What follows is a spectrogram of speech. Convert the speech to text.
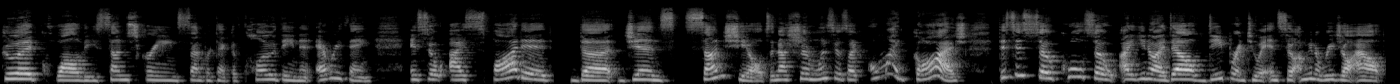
good quality sunscreen, sun protective clothing, and everything. And so I spotted the Jen's sun shields and I showed them Lindsay. I was like, oh my gosh, this is so cool. So I, you know, I delved deeper into it. And so I'm going to read y'all out.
